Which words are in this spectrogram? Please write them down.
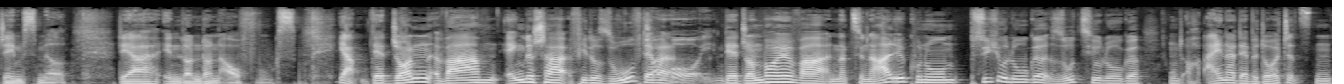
James Mill, der in London aufwuchs. Ja, der John war englischer Philosoph. Der, John war, Boy. der John Boy war Nationalökonom, Psychologe, Soziologe und auch einer der bedeutendsten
